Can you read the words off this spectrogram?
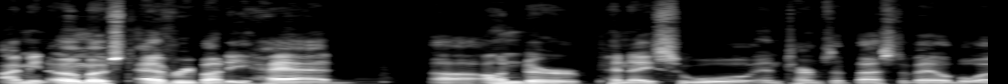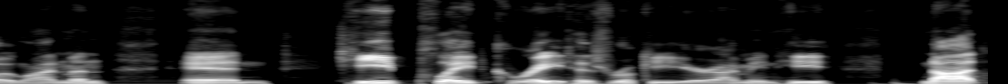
I mean, almost everybody had uh, under Penei Sewell in terms of best available O lineman, and he played great his rookie year. I mean, he not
